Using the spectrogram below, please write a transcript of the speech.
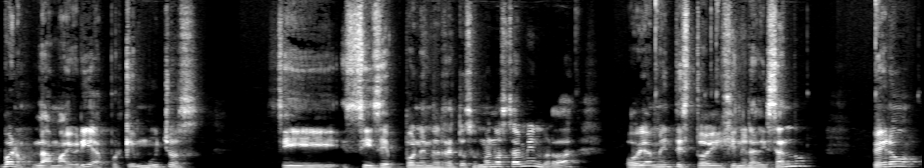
bueno, la mayoría, porque muchos sí, sí se ponen en retos humanos también, ¿verdad? Obviamente estoy generalizando, pero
